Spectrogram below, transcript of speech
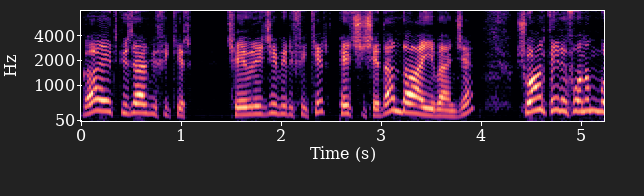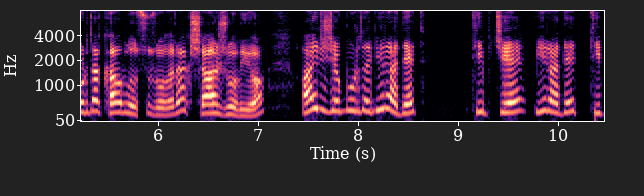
Gayet güzel bir fikir. Çevreci bir fikir. Pet şişeden daha iyi bence. Şu an telefonum burada kablosuz olarak şarj oluyor. Ayrıca burada bir adet tip C, bir adet tip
